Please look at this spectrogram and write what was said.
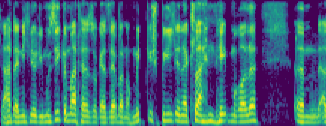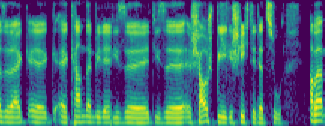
Da hat er nicht nur die Musik gemacht, hat er sogar selber noch mitgespielt in einer kleinen Nebenrolle. Ähm, also da äh, äh, kam dann wieder diese, diese Schauspielgeschichte dazu. Aber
